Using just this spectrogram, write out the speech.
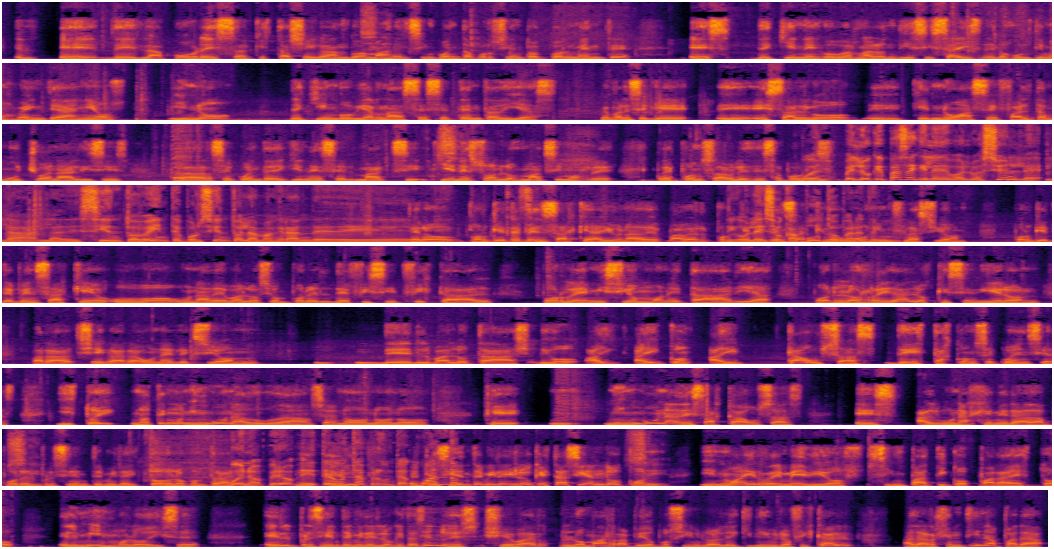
eh, de la pobreza que está llegando a más del 50% actualmente es de quienes gobernaron 16 de los últimos 20 años y no de quien gobierna hace 70 días. Me parece que eh, es algo eh, que no hace falta mucho análisis para darse cuenta de quién es el maxi, quiénes Sí. son los máximos re- responsables de esa pobreza. Bueno, lo que pasa es que la devaluación, la, la, la de 120%, la más grande de... Pero, ¿por qué te pensás que hay una de, a ver, ¿por Digo, qué la te hizo pensás Caputo que hubo para una inflación? ¿Por qué te pensás que hubo una devaluación? Por el déficit fiscal, por la emisión monetaria, por los regalos que se dieron para llegar a una elección del balotaje. Digo, hay, hay, hay causas de estas consecuencias y estoy, no tengo ninguna duda, o sea, no, no, no, que ninguna de esas causas es alguna generada por Sí. el presidente Milei, todo lo contrario. Bueno, pero eh, te hago esta pregunta. el ¿Cuándo presidente Milei lo que está haciendo con Sí. y no hay remedios simpáticos para esto, él mismo lo dice. El presidente Milei lo que está haciendo es llevar lo más rápido posible al equilibrio fiscal a la Argentina para,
